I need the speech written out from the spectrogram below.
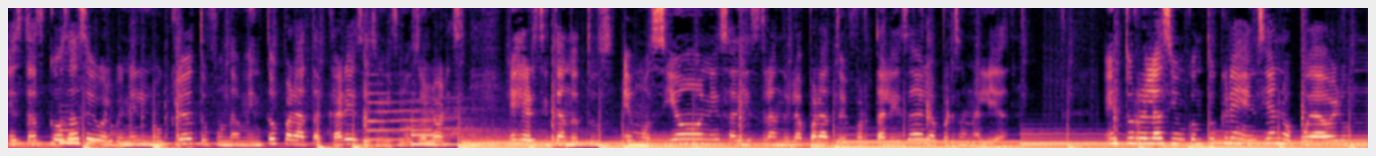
Estas cosas se vuelven el núcleo de tu fundamento para atacar esos mismos dolores, ejercitando tus emociones, adiestrando el aparato de fortaleza de la personalidad. En tu relación con tu creencia no puede haber un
